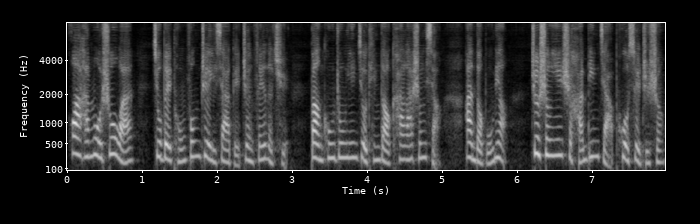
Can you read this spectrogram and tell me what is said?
话还没说完，就被童风这一下给震飞了去。半空中，殷就听到咔啦声响，暗道不妙，这声音是寒冰甲破碎之声。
